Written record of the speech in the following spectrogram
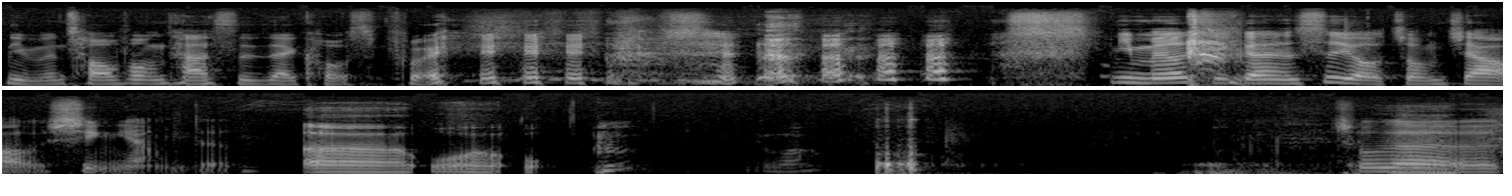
你们嘲讽他是在 cosplay，你们有几个人是有宗教信仰的？呃，我我。除了、嗯、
